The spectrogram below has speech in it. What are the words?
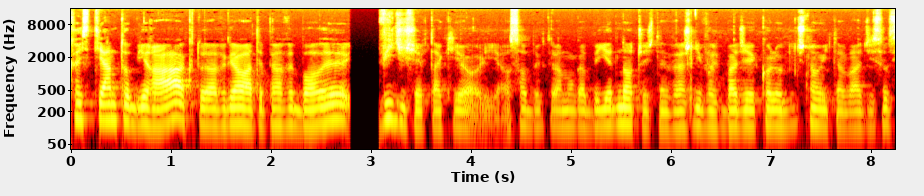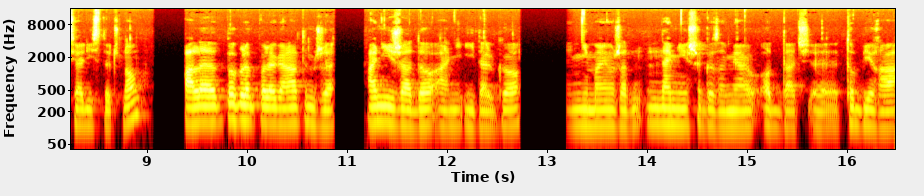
Christian Taubira, która wygrała te prawybory, widzi się w takiej roli osoby, która mogłaby jednoczyć tę wrażliwość bardziej ekologiczną i tę bardziej socjalistyczną, ale problem polega na tym, że ani Żado, ani Hidalgo nie mają żadnego, najmniejszego zamiaru oddać e, Tobira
